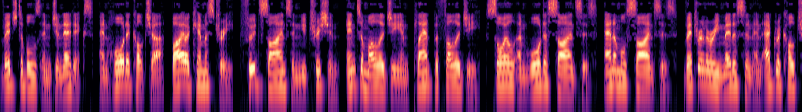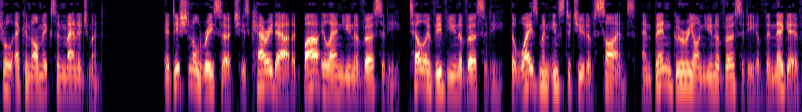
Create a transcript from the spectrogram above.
vegetables and genetics, and horticulture, biochemistry, food science and nutrition, entomology and plant pathology, soil and water sciences, animal sciences, veterinary medicine and agricultural economics and management. Additional research is carried out at Bar Ilan University, Tel Aviv University, the Weizmann Institute of Science, and Ben-Gurion University of the Negev,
